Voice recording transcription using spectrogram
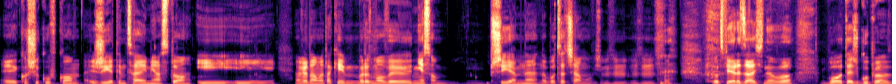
e, koszykówką, żyje tym całe miasto i, i no wiadomo, takie rozmowy nie są przyjemne, no bo co trzeba mówić? Mhm, mhm. Potwierdzać, no bo, bo też głupio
